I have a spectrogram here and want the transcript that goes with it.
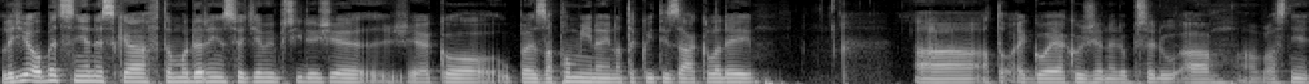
Lidi obecně dneska v tom moderním světě mi přijde, že, že jako úplně zapomínají na takový ty základy, a, a to ego je jako žene dopředu a, a vlastně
